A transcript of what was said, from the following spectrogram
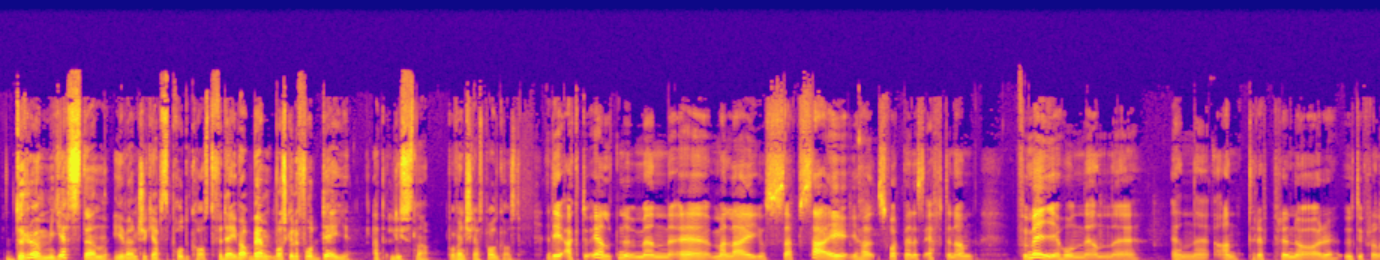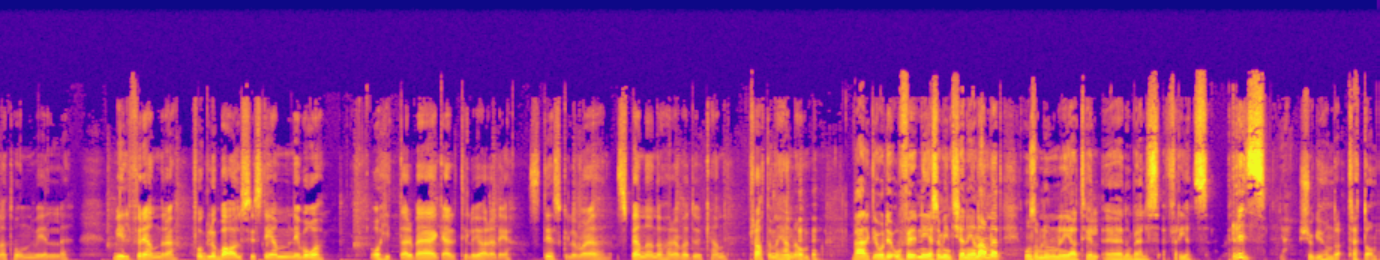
drömgästen i VentureCaps podcast för dig. Vem, vad skulle få dig att lyssna på VentureCaps podcast? Det är aktuellt nu men eh, Malai Yousafzai, jag har svårt med hennes efternamn. För mig är hon en, eh, en eh, entreprenör utifrån att hon vill, vill förändra på global systemnivå och hittar vägar till att göra det. Så det skulle vara spännande att höra vad du kan prata med henne om. Verkligen, och, det, och för er som inte känner igen namnet, hon som blev nominerad till eh, Nobels ja. 2013.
